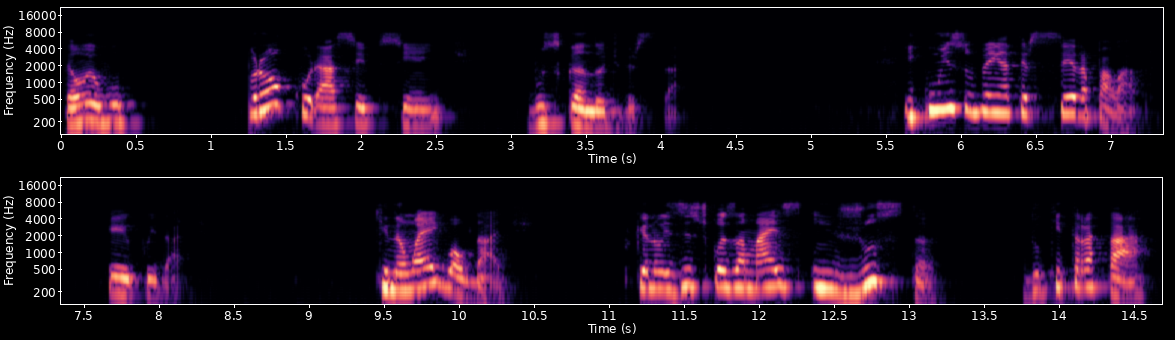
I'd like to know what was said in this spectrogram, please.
Então eu vou procurar ser eficiente buscando a diversidade. E com isso vem a terceira palavra, que é equidade, que não é igualdade, porque não existe coisa mais injusta do que tratar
